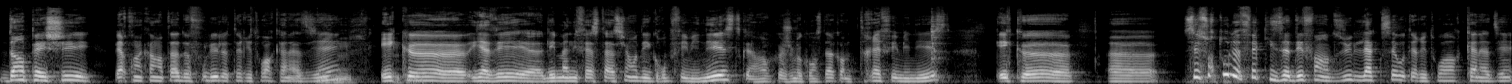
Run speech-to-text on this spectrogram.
d'empêcher Bertrand Cantat de fouler le territoire canadien et que euh, il y avait euh, les manifestations des groupes féministes, alors que je me considère comme très féministe, et que euh, c'est surtout le fait qu'ils aient défendu l'accès au territoire canadien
